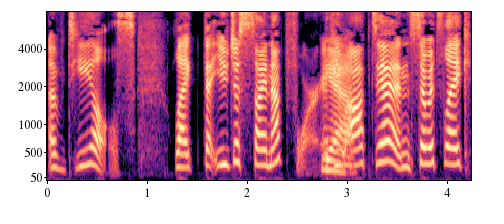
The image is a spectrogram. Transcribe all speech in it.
of deals like that you just sign up for if you opt in. So it's like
